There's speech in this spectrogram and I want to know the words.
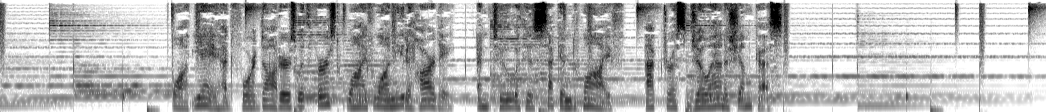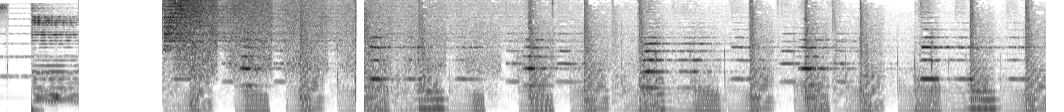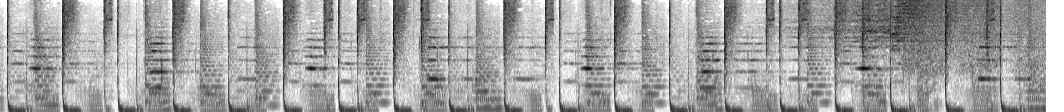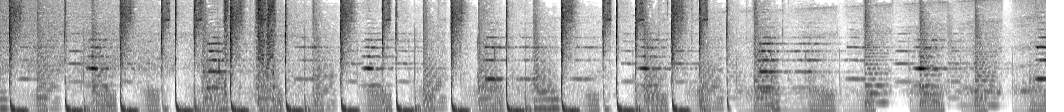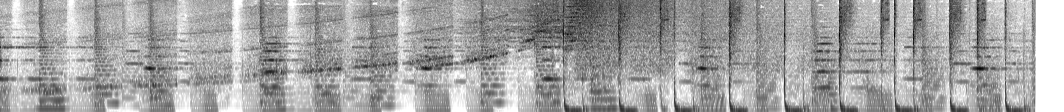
Poitier had four daughters with first wife Juanita Hardy, and two with his second wife, actress Joanna Shimkus.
